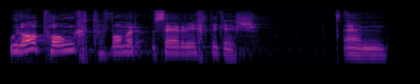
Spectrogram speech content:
Und noch ein Punkt, der mir sehr wichtig ist. Ähm,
